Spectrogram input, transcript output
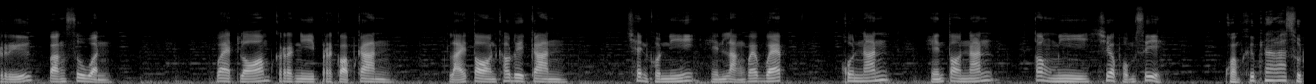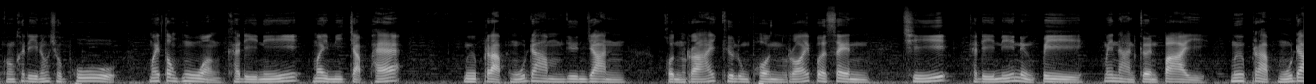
หรือบางส่วน แวดล้อมกรณีประกอบกัน หลายตอนเข้าด้วยกัน เช่นคนนี้เห็นหลังแวบๆ คนนั้นเห็นตอนนั้นต้องมีเชื่อผมสิ ความคืบหน้าล่าสุดของคดีน้องชมพู่ไม่ต้องห่วง คดีนี้ไม่มีจับแพะ มือปราบหูดำยืนยัน คนร้ายคือลุงพลร้อยเปอร์เซนต์ชี้คดีนี้หนึ่งปีไม่นานเกินไป มือปราบหมูด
